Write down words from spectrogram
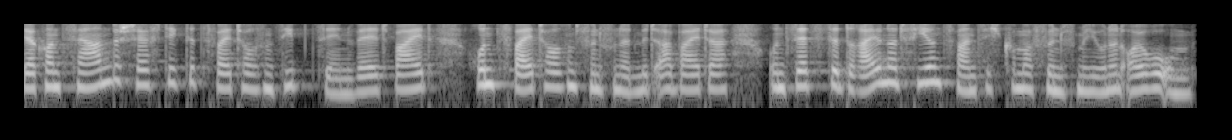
Der Konzern beschäftigte 2017 weltweit rund 2500 Mitarbeiter und setzte 324,5 Millionen Euro um.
